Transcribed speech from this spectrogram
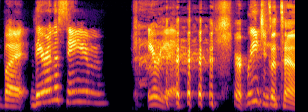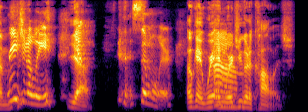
but they're in the same area sure. Region- It's a Tem. regionally yeah. similar Okay. Where and where'd you Um, go to college?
